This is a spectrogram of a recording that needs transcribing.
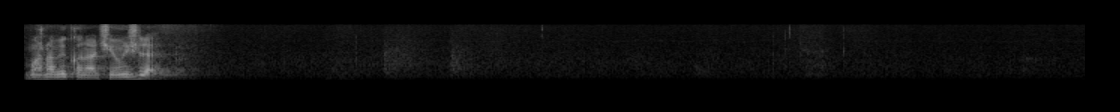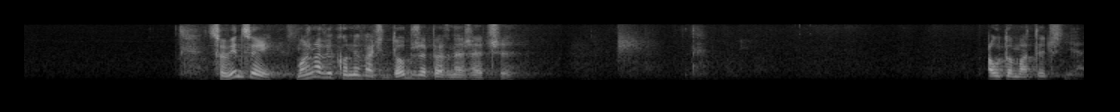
można wykonać ją źle. Co więcej, można wykonywać dobrze pewne rzeczy automatycznie.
